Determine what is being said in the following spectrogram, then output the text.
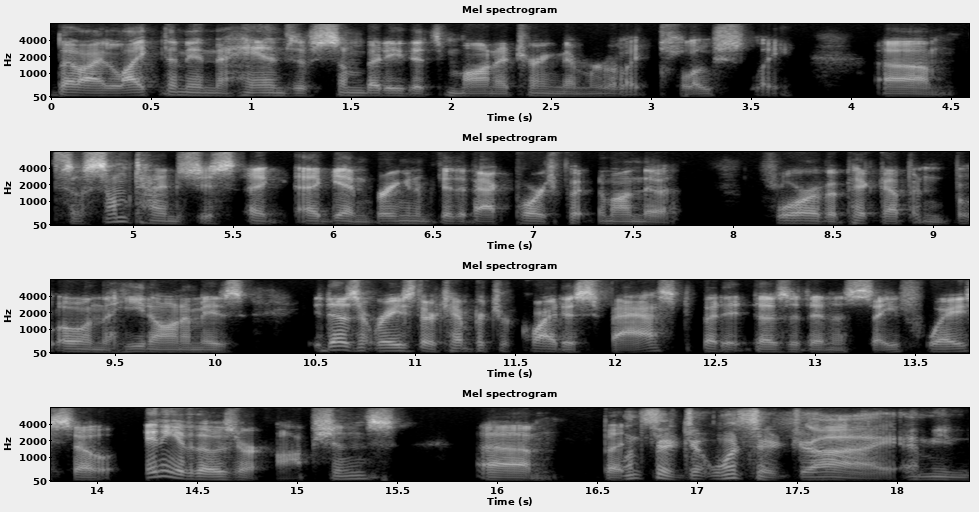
but I like them in the hands of somebody that's monitoring them really closely. Um, so sometimes just again bringing them to the back porch, putting them on the floor of a pickup and blowing the heat on them is it doesn't raise their temperature quite as fast, but it does it in a safe way. So any of those are options. Um, but once they're once they're dry, I mean,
